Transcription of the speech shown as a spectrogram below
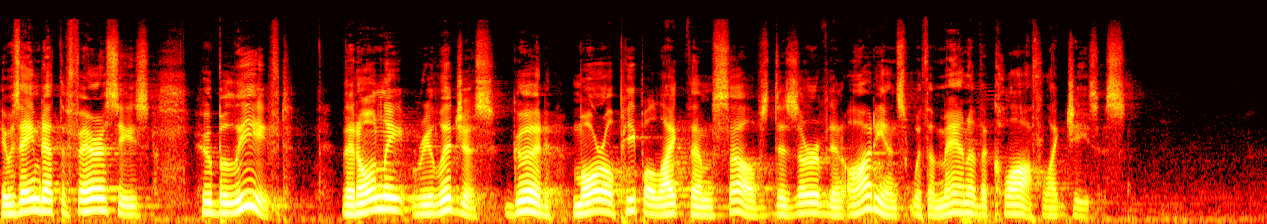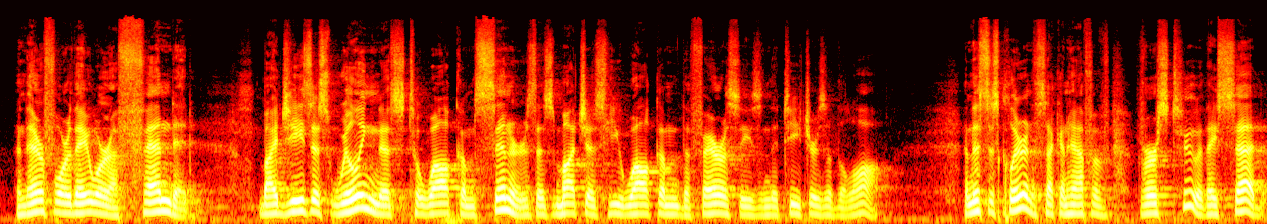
It was aimed at the Pharisees who believed that only religious, good, moral people like themselves deserved an audience with a man of the cloth like Jesus. And therefore, they were offended by Jesus' willingness to welcome sinners as much as he welcomed the Pharisees and the teachers of the law. And this is clear in the second half of verse 2. They said,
